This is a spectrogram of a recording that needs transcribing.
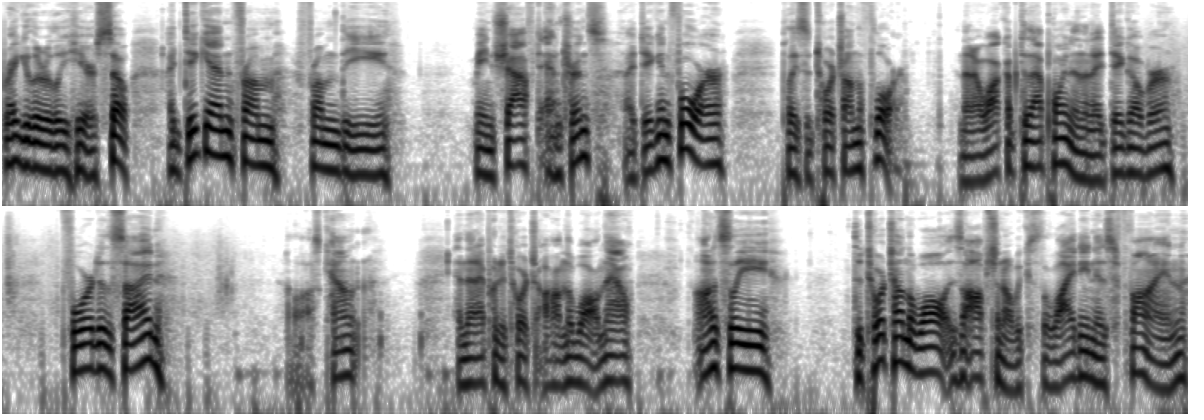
regularly here. So I dig in from from the main shaft entrance. I dig in four, place the torch on the floor, and then I walk up to that point, and then I dig over four to the side. I lost count, and then I put a torch on the wall. Now, honestly, the torch on the wall is optional because the lighting is fine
